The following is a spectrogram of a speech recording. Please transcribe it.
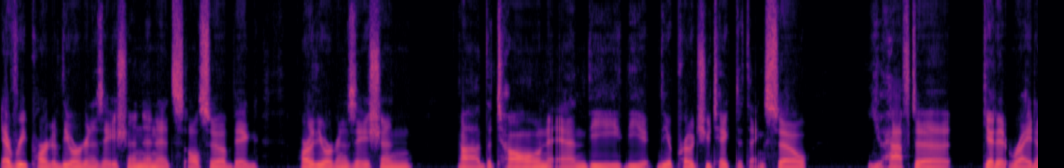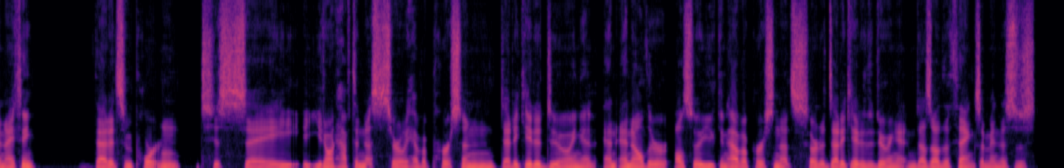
every part of the organization, and it's also a big part of the organization, uh, the tone and the the the approach you take to things. So you have to get it right, and I think that it's important to say you don't have to necessarily have a person dedicated to doing it. And and other also you can have a person that's sort of dedicated to doing it and does other things. I mean this is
